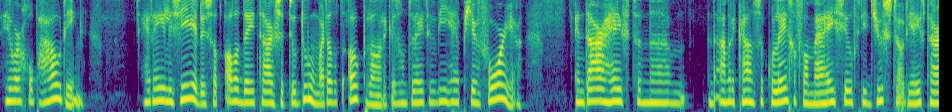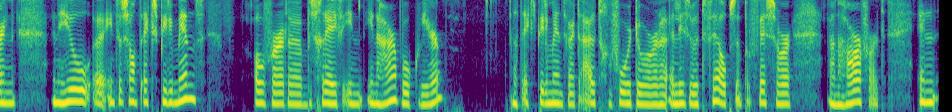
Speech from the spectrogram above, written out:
heel erg op houding. Realiseer je dus dat alle details ertoe doen, maar dat het ook belangrijk is om te weten wie heb je voor je. En daar heeft een, um, een Amerikaanse collega van mij, Sylvie Giusto, die heeft daar een, heel uh, interessant experiment over uh, beschreven in, in haar boek weer. Dat experiment werd uitgevoerd door uh, Elizabeth Phelps, een professor aan Harvard. En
